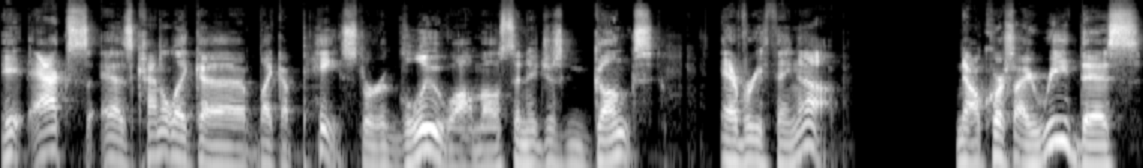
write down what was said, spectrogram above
it acts as kind of like a like a paste or a glue almost, and it just gunks everything up. Now, of course, I read this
